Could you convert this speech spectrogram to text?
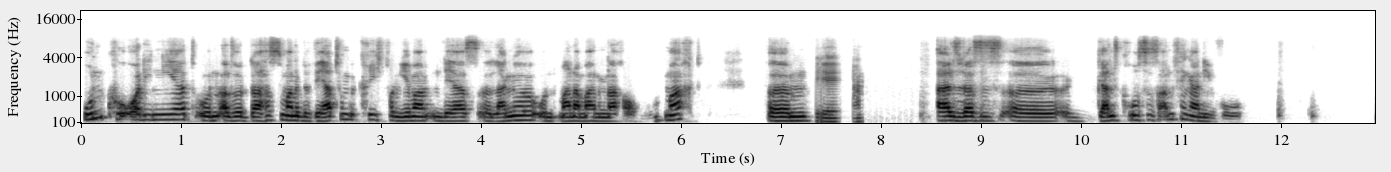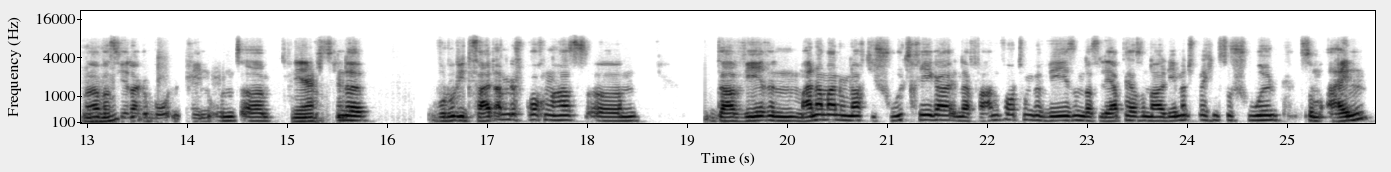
unkoordiniert und also da hast du mal eine Bewertung gekriegt von jemandem, der es äh, lange und meiner Meinung nach auch gut macht. Ähm, ja. Also das ist äh, ganz großes Anfängerniveau, ne, mhm. ne, was wir da geboten kriegen. Und äh, ja. ich finde, wo du die Zeit angesprochen hast, ähm, da wären meiner Meinung nach die Schulträger in der Verantwortung gewesen, das Lehrpersonal dementsprechend zu schulen. Zum einen,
